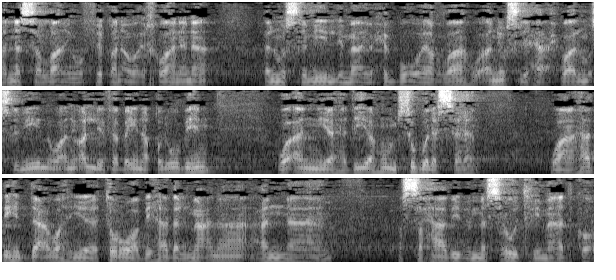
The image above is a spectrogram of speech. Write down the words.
قد نسأل الله أن يوفقنا وإخواننا المسلمين لما يحبه ويرضاه وأن يصلح أحوال المسلمين وأن يؤلف بين قلوبهم وأن يهديهم سبل السلام. وهذه الدعوة هي تروى بهذا المعنى عن الصحابي بن مسعود فيما أذكر.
